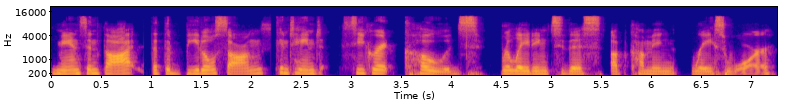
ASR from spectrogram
Manson thought that the Beatles songs contained secret codes relating to this upcoming race war.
